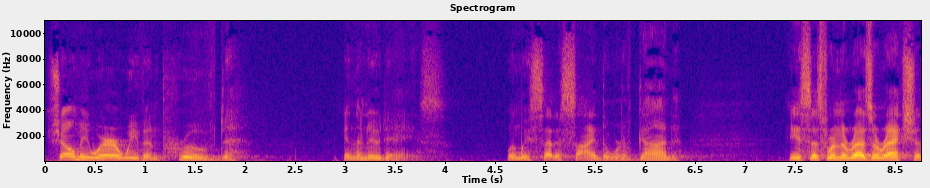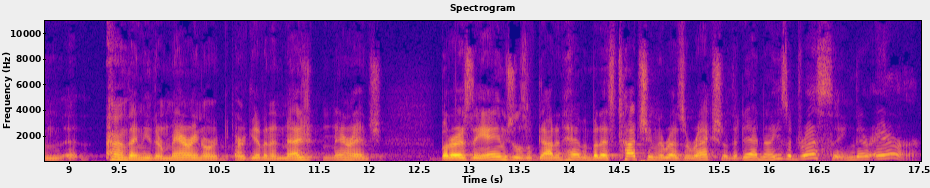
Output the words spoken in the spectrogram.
Show me where we've improved in the new days when we set aside the Word of God. He says, For in the resurrection, they neither marry nor are given in marriage, but are as the angels of God in heaven. But as touching the resurrection of the dead, now he's addressing their error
